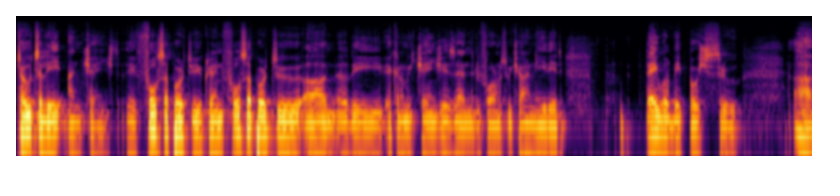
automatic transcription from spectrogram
totally unchanged. The full support to Ukraine, full support to um, the economic changes and reforms which are needed, they will be pushed through. Uh,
